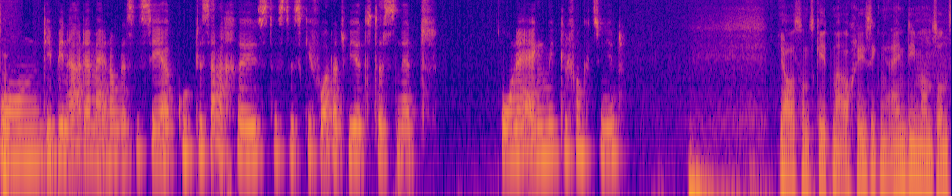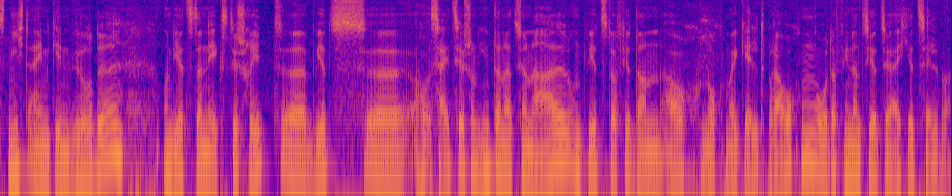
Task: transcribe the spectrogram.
Und ich bin auch der Meinung, dass es sehr gute Sache ist, dass das gefordert wird, dass nicht ohne Eigenmittel funktioniert. Ja, sonst geht man auch Risiken ein, die man sonst nicht eingehen würde. Und jetzt der nächste Schritt. Äh, wird's, äh, seid ihr schon international und wird es dafür dann auch nochmal Geld brauchen oder finanziert ihr euch jetzt selber?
